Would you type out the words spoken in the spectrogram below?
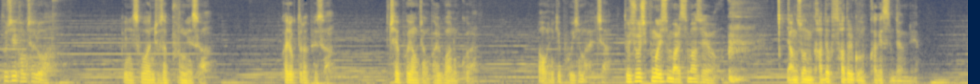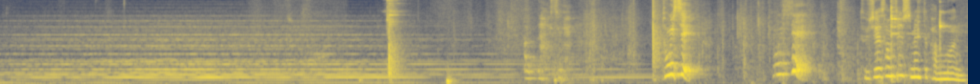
2시에 검찰로 와. 괜히 소환 조사 불응해서 가족들 앞에서 체포영장 발부하는 꼴 어머니께 보이지 말자. 드시고 싶은 거 있으면 말씀하세요. 양손 가득 사들고 가겠습니다, 형님. 동희 씨, 동희 씨. 2시에 성진 시멘트 방문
